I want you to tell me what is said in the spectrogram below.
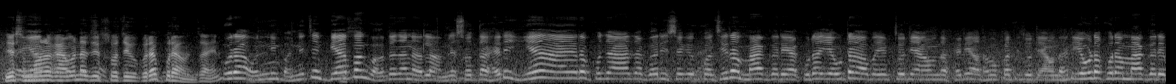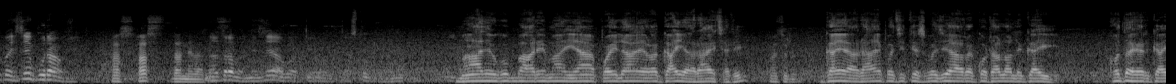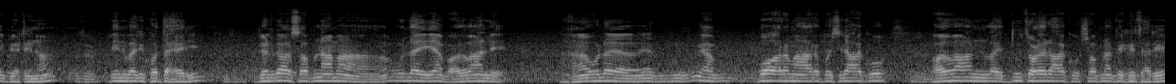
यस मनोकामना जे सोचेको कुरा पुरा हुन्छ होइन? पुरा हुने भन्ने चाहिँ व्यापक भक्तजनहरूलाई हामीले सोद्धाखेरि यहाँ आएर पूजाआजा गरिसकेपछि र माग गरेका कुरा एउटा अब एकचोटि आउँदाखेरि अथवा कतिचोटि आउँदाखेरि एउटा कुरा माग गरेपछि चाहिँ पुरा हुने हस् हस् धन्यवाद। नत्र भन्ने चाहिँ अब त्यो त्यस्तो भन्ने। महादेवको बारेमा यहाँ पहिला एउटा गाई हराएछ अरे। हजुर। गाई हराएपछि त्यसपछि आएर गोठालाले गाई खोज्दाखेरि गाई भेटेन। हजुर। दिनभरि खोज्दाखेरि बेलुका सपनामा उसलाई यहाँ भगवान्ले उसलाई यहाँ- बहरामा आएर बसिरहेको भगवान्लाई दुध चढाएर आएको सपना देखेछ अरे।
